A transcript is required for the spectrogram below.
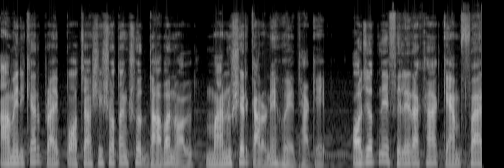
আমেরিকার প্রায় পঁচাশি শতাংশ দাবানল মানুষের কারণে হয়ে থাকে। অযত্নে ফেলে রাখা ক্যাম্পফায়ার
